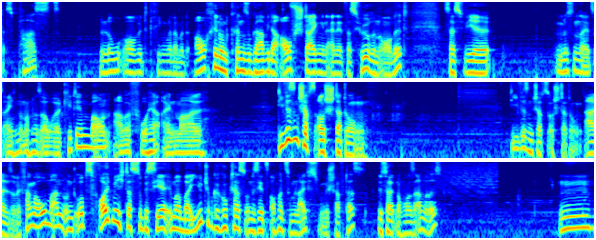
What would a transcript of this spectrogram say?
Das passt. Low Orbit kriegen wir damit auch hin und können sogar wieder aufsteigen in einen etwas höheren Orbit. Das heißt, wir müssen da jetzt eigentlich nur noch eine saubere Rakete hinbauen, aber vorher einmal die Wissenschaftsausstattung die Wissenschaftsausstattung. Also, wir fangen mal oben an und Ups, freut mich, dass du bisher immer bei YouTube geguckt hast und es jetzt auch mal zum Livestream geschafft hast. Ist halt noch was anderes. Hm.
